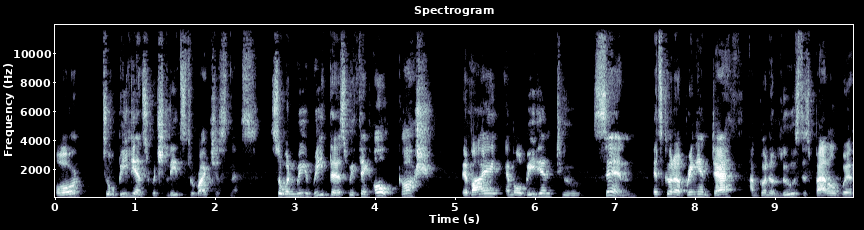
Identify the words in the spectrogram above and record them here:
or to obedience, which leads to righteousness. So when we read this, we think, oh gosh, if I am obedient to sin, it's going to bring in death. I'm going to lose this battle with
